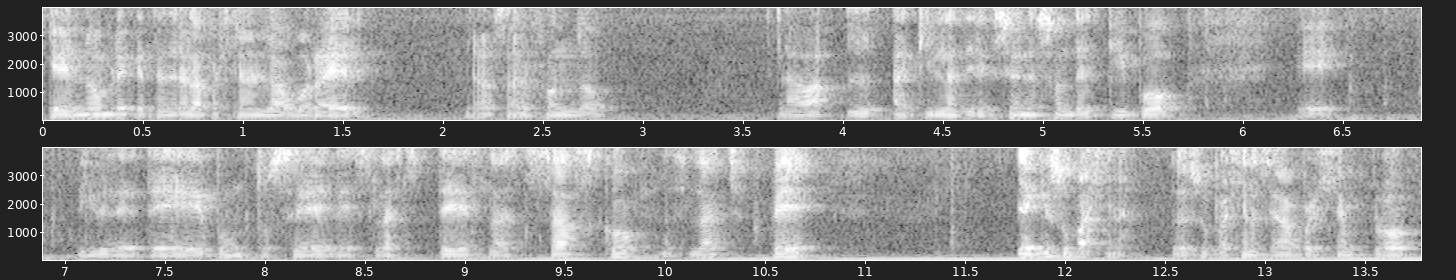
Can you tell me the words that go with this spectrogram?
que es el nombre que tendrá la página en la URL o sea, en el fondo aquí las direcciones son del tipo eh, librete.cl slash t slash sasco slash p. Y aquí su página. Entonces su página se llama por ejemplo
